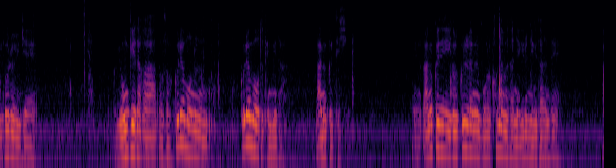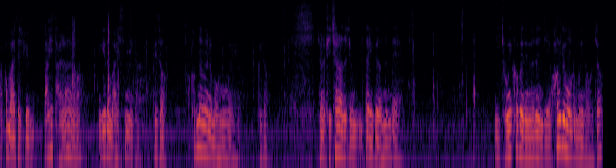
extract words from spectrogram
이거를 이제 그 용기에다가 넣어서 끓여 먹는 끓여 먹어도 됩니다. 라면 끓듯이. 예, 라면 끓듯이 이걸 끓이려면 뭘 컵라면 사냐 이런 얘기도 하는데 아까 말했다시피 맛이 달라요. 이게 더 맛있습니다. 그래서 컵라면을 먹는 거예요. 그래서 저는 귀찮아서 지금 일단 이렇게 넣었는데 이 종이컵에 넣으면 이제 환경 호르몬이 나오죠.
